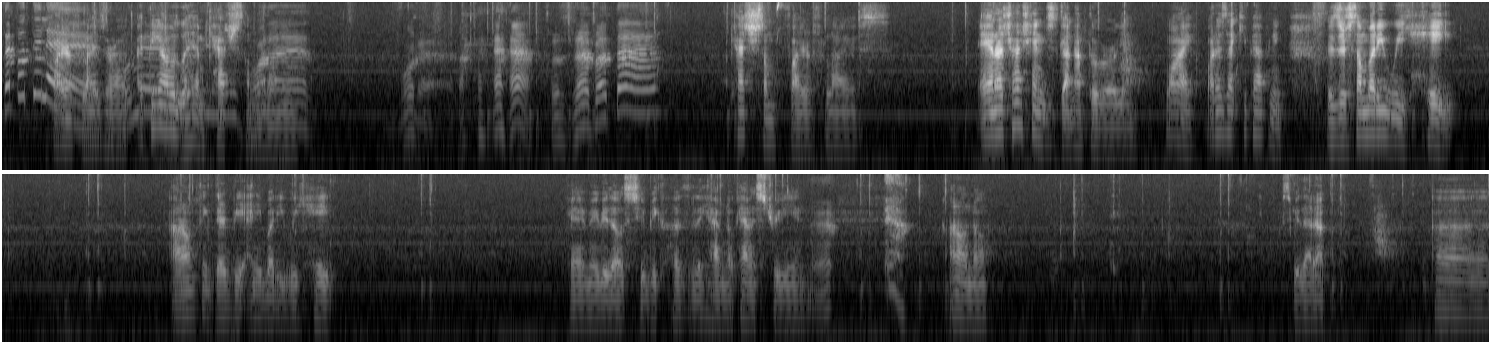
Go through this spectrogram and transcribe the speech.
Fireflies are out. I think I would let him catch some. I don't know. Catch some fireflies. And our trash can just got knocked over again. Why? Why does that keep happening? Is there somebody we hate I don't think there'd be anybody we hate. Okay, maybe those two because they have no chemistry and yeah. I don't know. Speed that up. Uh,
